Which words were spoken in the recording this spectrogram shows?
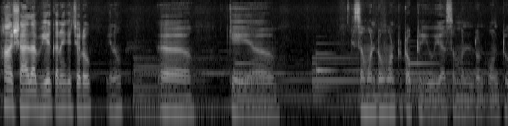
हाँ शायद आप ये करें कि चलो यू नो कि someone don't want to talk to you या someone don't want to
